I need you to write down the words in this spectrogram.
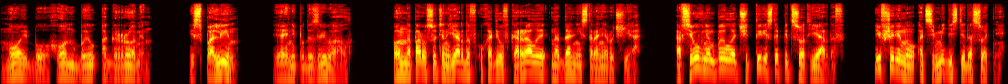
Мой бог, он был огромен. Исполин. Я и не подозревал. Он на пару сотен ярдов уходил в кораллы на дальней стороне ручья. а всего в нем было 400-500 ярдов, и в ширину от 70 до сотни.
